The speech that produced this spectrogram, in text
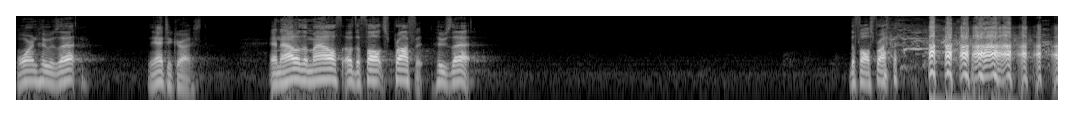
Warren, who is that? The Antichrist. And out of the mouth of the false prophet. Who's that? The false prophet.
